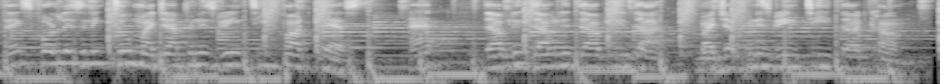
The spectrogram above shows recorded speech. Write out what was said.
Thanks for listening to my Japanese Green Tea podcast at www.myjapanesegreentea.com.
